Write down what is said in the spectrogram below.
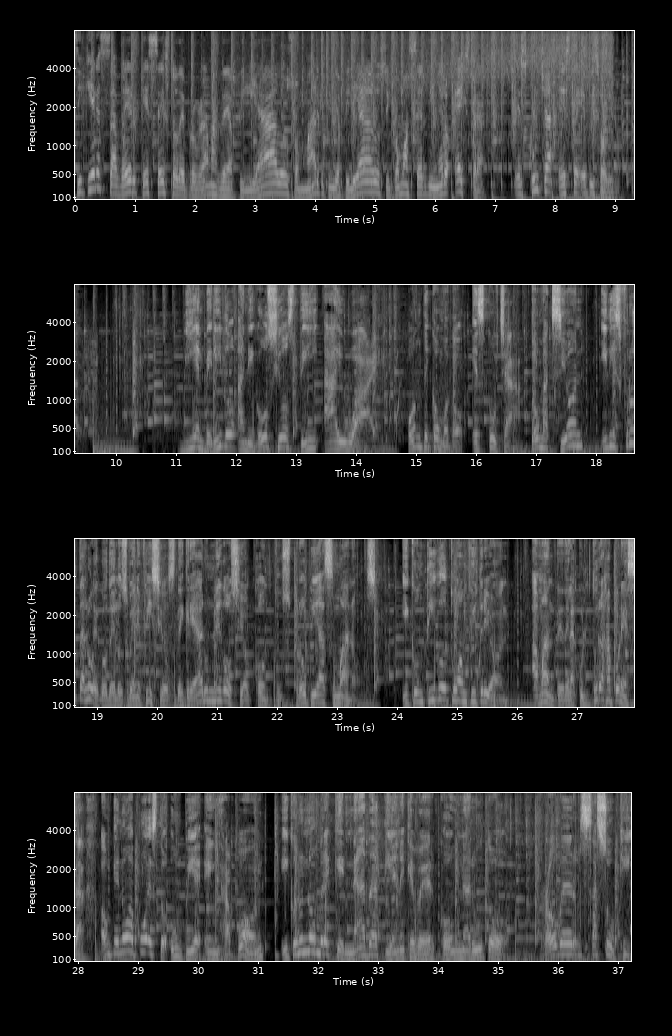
Si quieres saber qué es esto de programas de afiliados o marketing de afiliados y cómo hacer dinero extra, escucha este episodio. Bienvenido a Negocios DIY. Ponte cómodo, escucha, toma acción y disfruta luego de los beneficios de crear un negocio con tus propias manos. Y contigo tu anfitrión, amante de la cultura japonesa, aunque no ha puesto un pie en Japón, y con un nombre que nada tiene que ver con Naruto, Robert Sasuke.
